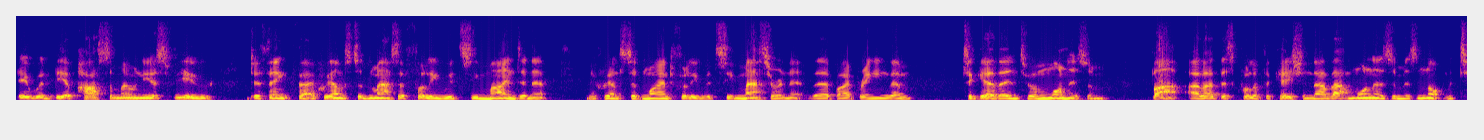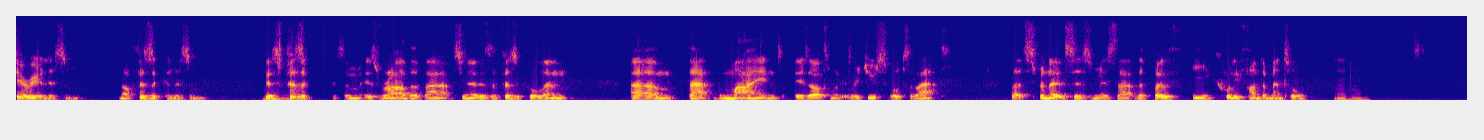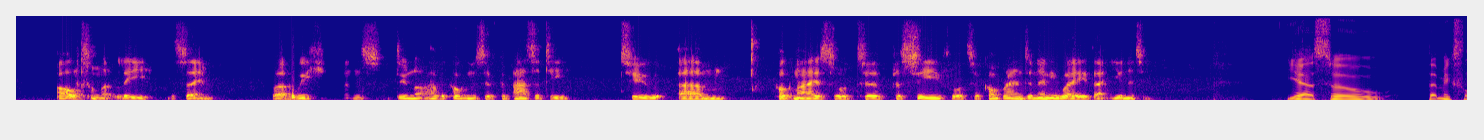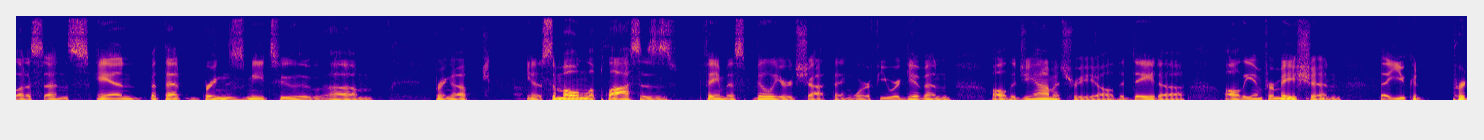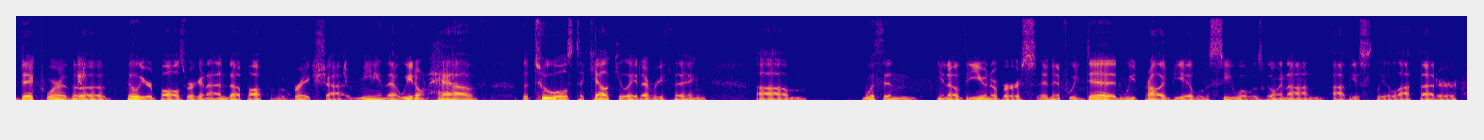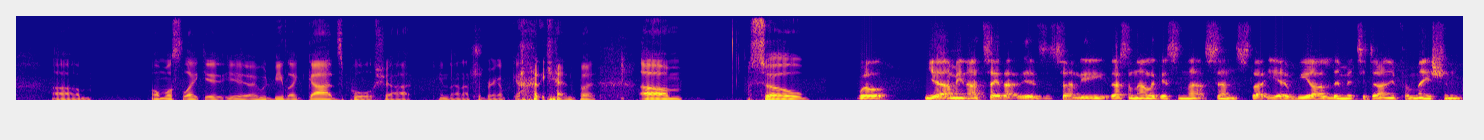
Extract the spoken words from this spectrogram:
it would be a parsimonious view to think that if we understood matter fully, we'd see mind in it. And if we understood mind fully, we'd see matter in it, thereby bringing them together into a monism. But I'll add this qualification that that monism is not materialism, not physicalism. Because mm. physicalism is rather that, you know, there's a physical then, um, that the mind is ultimately reducible to that. But Spinozism is that they're both equally fundamental, mm-hmm. ultimately the same but we humans do not have the cognitive capacity to um, cognize or to perceive or to comprehend in any way that unity. Yeah, so that makes a lot of sense, and but that brings me to um, bring up, you know, Simone Laplace's famous billiard shot thing, where if you were given all the geometry, all the data, all the information, that you could predict where the billiard balls were going to end up off of a break shot, meaning that we don't have the tools to calculate everything um, within you know the universe. And if we did, we'd probably be able to see what was going on, obviously a lot better. Um, almost like it, it would be like God's pool shot. You know, not to bring up God again, but um, so Well, yeah, I mean, I'd say that is certainly that's analogous in that sense that yeah, we are limited on information.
